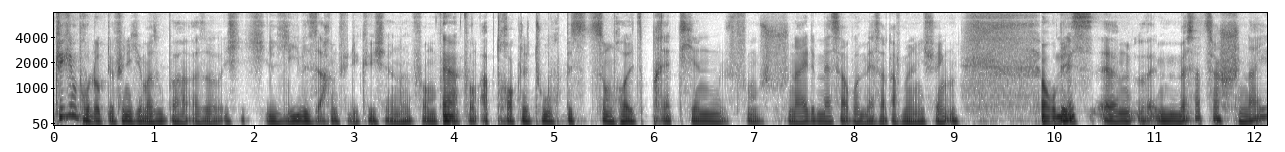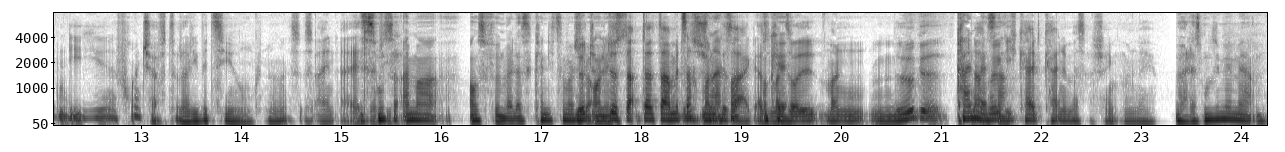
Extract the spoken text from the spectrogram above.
Küchenprodukte finde ich immer super. Also ich, ich liebe Sachen für die Küche, ne? vom, vom, Ja. vom Abtrocknetuch bis zum Holzbrettchen, vom Schneidemesser, obwohl Messer darf man ja nicht schenken. Warum nicht? Bis ähm, Messer zerschneiden die Freundschaft oder die Beziehung. Ne? Es ist ein, es Das musst du einmal ausführen, weil das kenne ich zum Beispiel auch nicht. das, das, damit Sagt ist schon einfach? gesagt. Also Okay. man soll, man möge Kein nach Messer. Möglichkeit keine Messer schenken. Nee. ja, das muss ich mir merken.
